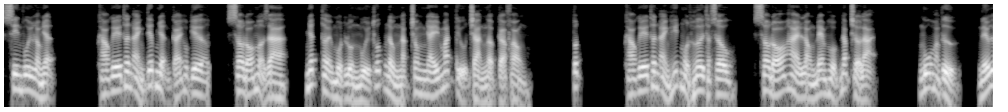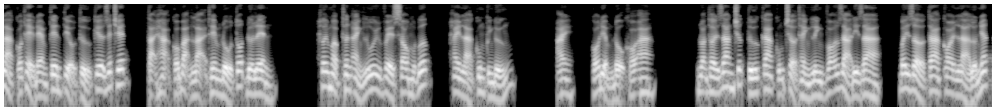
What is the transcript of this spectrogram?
xin vui lòng nhận. Kháo ghế thân ảnh tiếp nhận cái hộp kia, sau đó mở ra, nhất thời một luồng mùi thuốc nồng nặc trong nháy mắt tựu tràn ngập cả phòng. Tốt. kháo ghế thân ảnh hít một hơi thật sâu, sau đó hài lòng đem hộp đắp trở lại. Ngũ hoàng tử nếu là có thể đem tên tiểu tử kia giết chết, tại hạ có bạn lại thêm đồ tốt đưa lên. Hơi mập thân ảnh lui về sau một bước, hay là cung kính đứng. Ai, có điểm độ khó a. Đoạn thời gian trước tứ ca cũng trở thành linh võ giả đi ra, bây giờ ta coi là lớn nhất.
